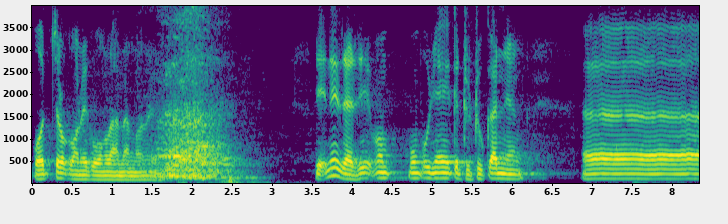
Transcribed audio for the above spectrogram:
kocel kone wong lanang ngene. Ini jadi mempunyai kedudukan yang eh,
